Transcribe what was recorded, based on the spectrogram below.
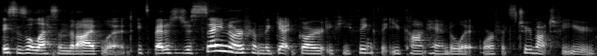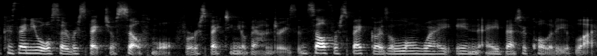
this is a lesson that I've learned. It's better to just say no from the get go if you think that you can't handle it or if it's too much for you, because then you also respect yourself more for respecting your boundaries. And self respect goes a long way in a better quality of life.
